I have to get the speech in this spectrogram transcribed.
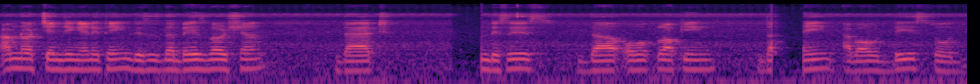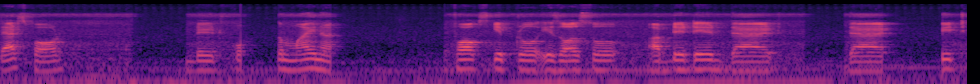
I'm not changing anything. This is the base version that this is the overclocking the thing about this. So that's for update for the miner fox crypto is also updated that that it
